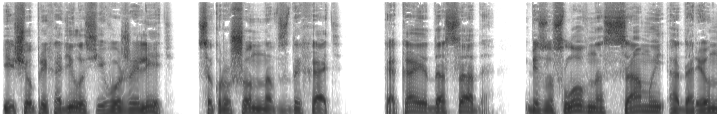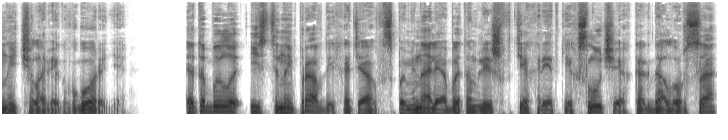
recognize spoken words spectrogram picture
еще приходилось его жалеть, сокрушенно вздыхать. Какая досада! Безусловно, самый одаренный человек в городе. Это было истинной правдой, хотя вспоминали об этом лишь в тех редких случаях, когда Лурса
